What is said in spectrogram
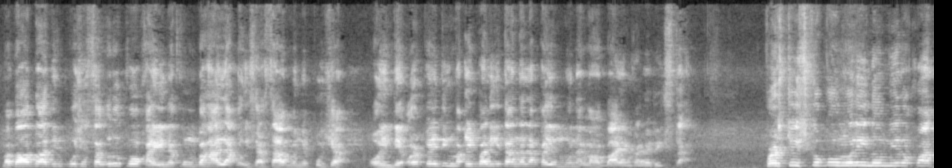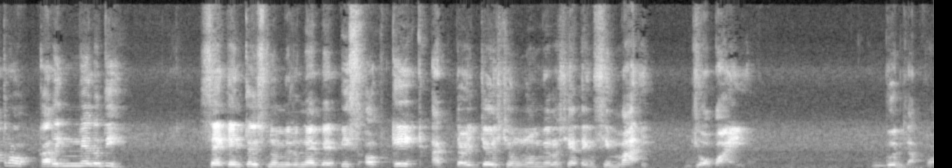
mababa din po siya sa grupo, kayo na pong bahala kung isasama niyo po siya o hindi. Or pwedeng makibalita na lang kayo muna mga bayang kalarista. First choice ko po muli, numero 4, Karing Melody. Second choice, numero 9, Piece of Cake. At third choice, yung numero 7, si Mai Jopay. Good luck po.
